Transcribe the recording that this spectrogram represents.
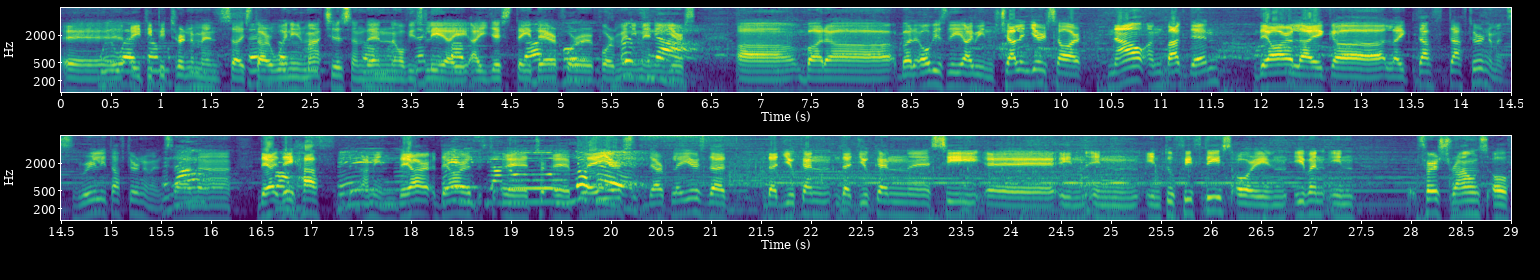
uh ATP tournaments, I start winning matches, and then obviously I, I just stayed there for, for many many years. Uh, but uh, but obviously, I mean, challengers are now and back then they are like uh, like tough tough tournaments, really tough tournaments, and uh, they they have. I mean, they are they are uh, uh players. They are players that that you can that you can uh, see uh, in in in 250s or in even in first rounds of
